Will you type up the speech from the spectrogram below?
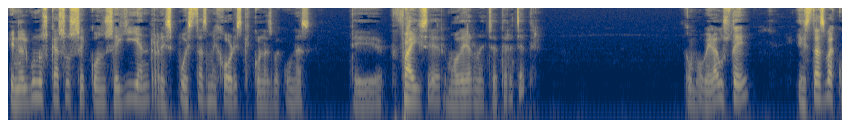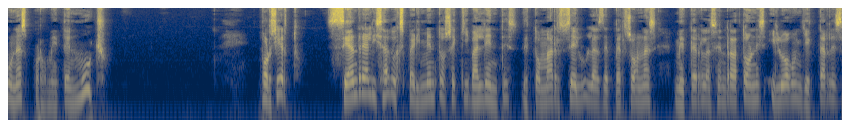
en algunos casos se conseguían respuestas mejores que con las vacunas de Pfizer, Moderna, etcétera, etcétera. Como verá usted, estas vacunas prometen mucho. Por cierto, se han realizado experimentos equivalentes de tomar células de personas, meterlas en ratones y luego inyectarles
